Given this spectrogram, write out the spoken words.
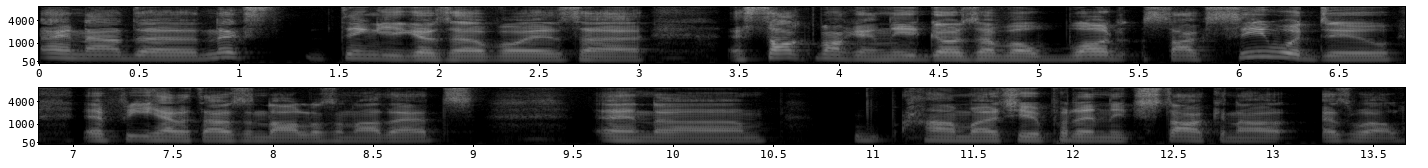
And now the next thing he goes over is uh, a stock market, and he goes over what stocks he would do if he had a thousand dollars and all that, and um, how much he would put in each stock and all as well.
